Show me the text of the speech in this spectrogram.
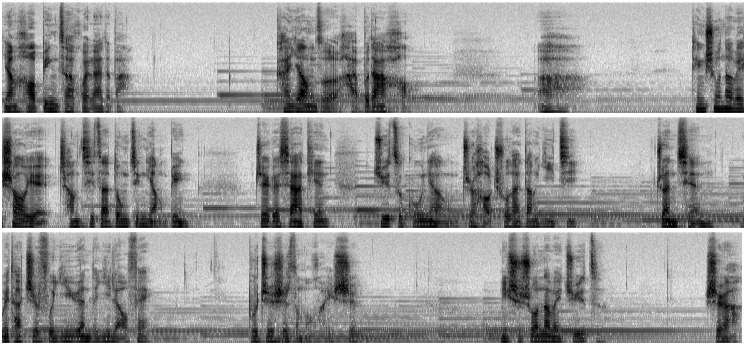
养好病才回来的吧？看样子还不大好。啊，听说那位少爷长期在东京养病，这个夏天，驹子姑娘只好出来当艺妓，赚钱为他支付医院的医疗费。不知是怎么回事？你是说那位驹子？是啊，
